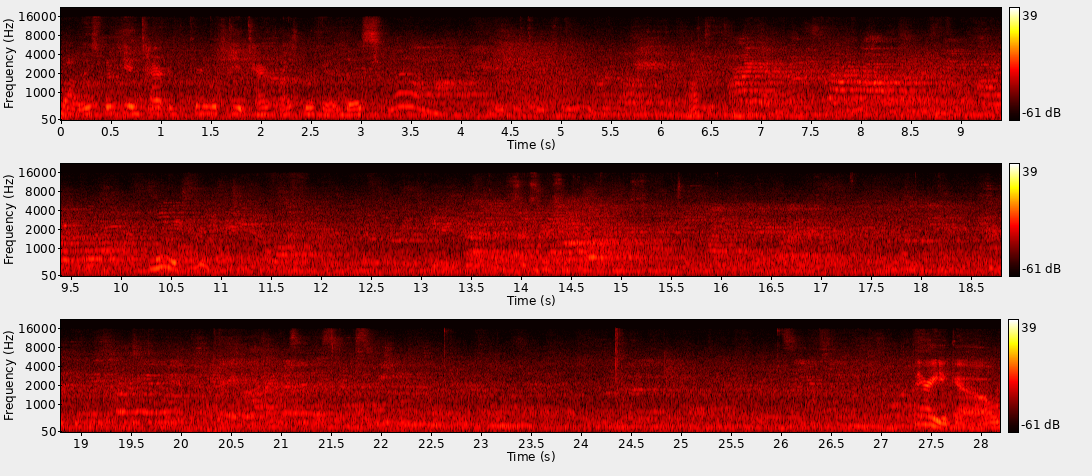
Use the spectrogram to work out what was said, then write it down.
wow, this was the entire, pretty much the entire class working at this. There you go.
